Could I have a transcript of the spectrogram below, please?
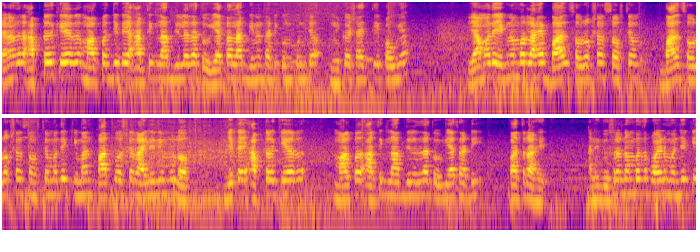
त्यानंतर आफ्टर केअर मार्फत जे काही आर्थिक लाभ दिला जातो याचा लाभ घेण्यासाठी कोणकोणते निकष आहेत ते पाहूया. यामध्ये एक नंबरला आहे बाल संरक्षण संस्थे बाल संरक्षण संस्थेमध्ये किमान पाच वर्ष राहिलेली मुलं जे काही आफ्टर केअर मार्फत आर्थिक लाभ दिला जातो यासाठी पात्र आहेत. आणि दुसरा नंबरचा पॉईंट म्हणजे की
